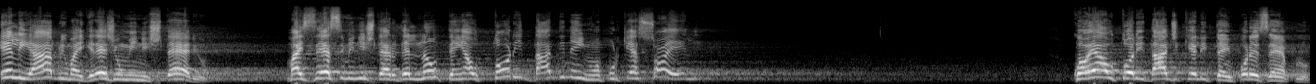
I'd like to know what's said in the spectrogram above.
Ele abre uma igreja um ministério, mas esse ministério dele não tem autoridade nenhuma, porque é só ele. Qual é a autoridade que ele tem? Por exemplo,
